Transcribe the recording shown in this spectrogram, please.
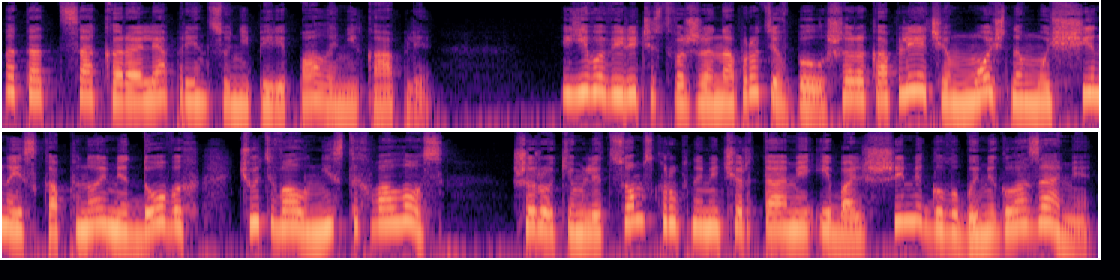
От отца короля принцу не перепало ни капли. Его Величество же, напротив, был широкоплечим, мощным мужчиной с копной медовых, чуть волнистых волос, широким лицом с крупными чертами и большими голубыми глазами.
